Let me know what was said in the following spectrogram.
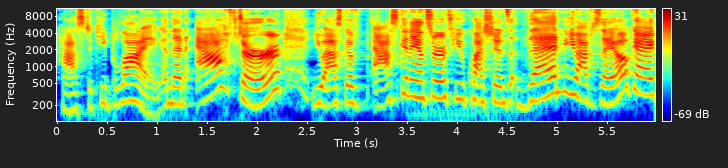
has to keep lying. And then after you ask a, ask and answer a few questions, then you have to say, okay,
